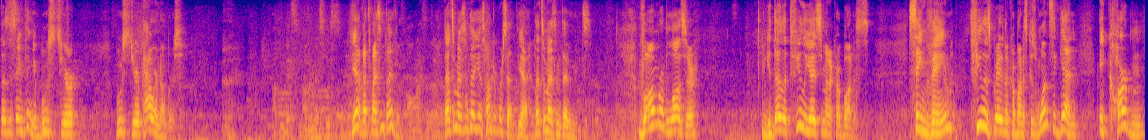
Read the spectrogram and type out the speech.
does the same thing. It boosts your boosts your power numbers. Yeah, that's Maisim Tovim. That's what Maisim. Yes, hundred percent. Yeah, that's what Maisim Tovim means. V'amr blazer. Same vein, tefillah is greater than karbonis because once again, a carbon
